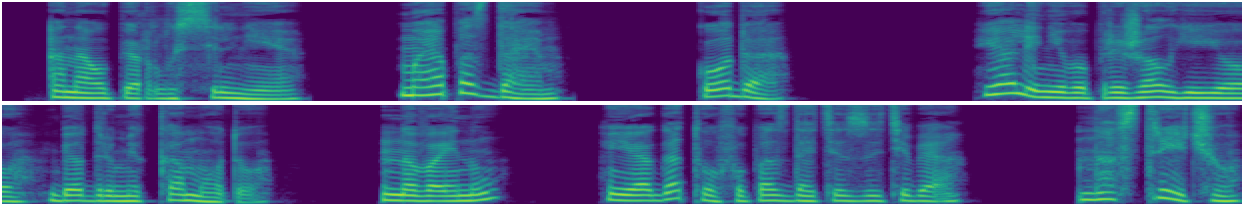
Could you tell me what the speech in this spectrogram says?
— она уперлась сильнее, — «мы опоздаем». «Куда?» Я лениво прижал ее бедрами к комоду. «На войну? Я готов опоздать из-за тебя». «Навстречу»,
